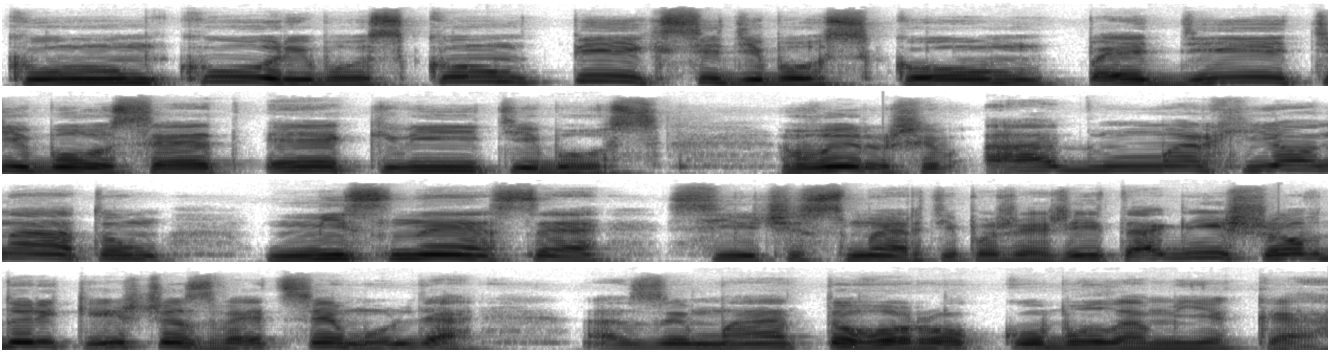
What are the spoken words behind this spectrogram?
Кум курібус, кум піксідібус, кум педітібус ет еквітібус. Вирушив ад мархіонатум міснесе, сіючи смерті пожежі, і так дійшов до ріки, що зветься Мульда, а зима того року була м'яка.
